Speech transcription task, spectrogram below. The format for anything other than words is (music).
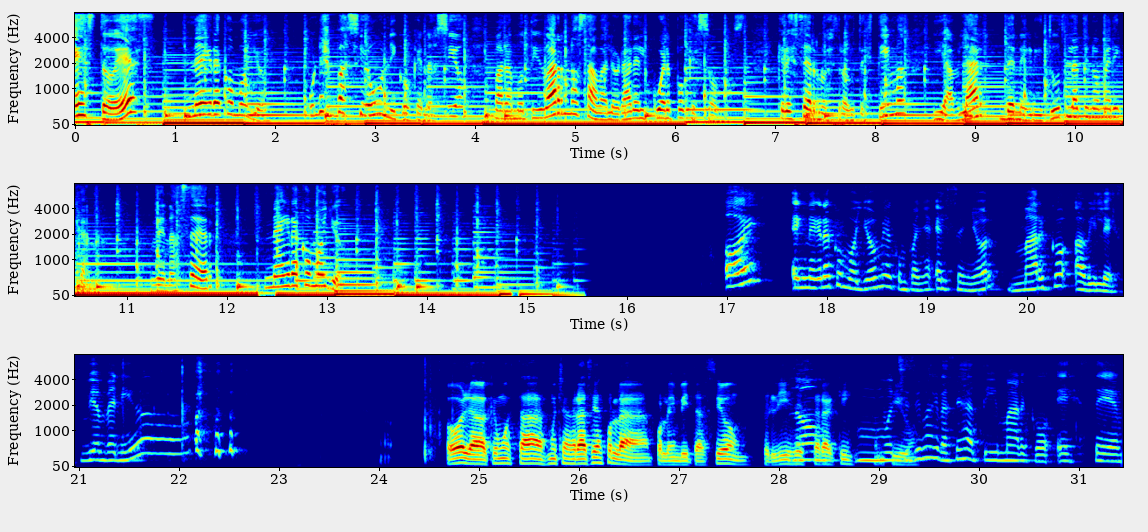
Esto es Negra como yo, un espacio único que nació para motivarnos a valorar el cuerpo que somos, crecer nuestra autoestima y hablar de negritud latinoamericana. De nacer, negra como yo. Hoy, en Negra como yo, me acompaña el señor Marco Avilés. Bienvenido. Hola, ¿cómo estás? Muchas gracias por la, por la invitación. Feliz de estar aquí. Muchísimas gracias a ti, Marco. Este,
